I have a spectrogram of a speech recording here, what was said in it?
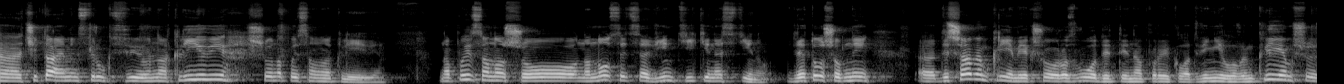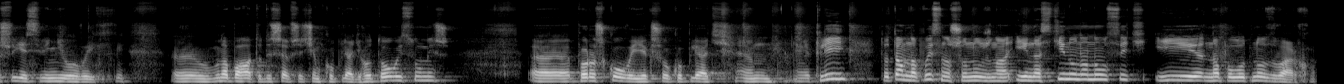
е, читаємо інструкцію на клеєві. Що написано на клеєві? Написано, що наноситься він тільки на стіну. Для того, щоб не дешевим клеєм, якщо розводити, наприклад, вініловим клеєм, що, що є вініловий, е, набагато дешевше, ніж купляти готовий суміш. Е, Порошковий, якщо купляти ем, клей, то там написано, що потрібно і на стіну наносити, і на полотно зверху.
